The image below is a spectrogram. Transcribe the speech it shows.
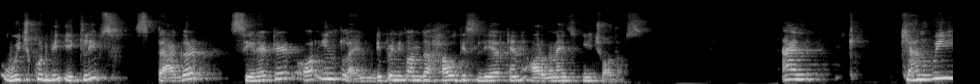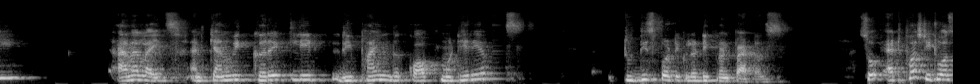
which could be eclipsed staggered serrated or inclined depending on the how this layer can organize each others. And can we analyze and can we correctly refine the cof materials to these particular different patterns so at first it was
